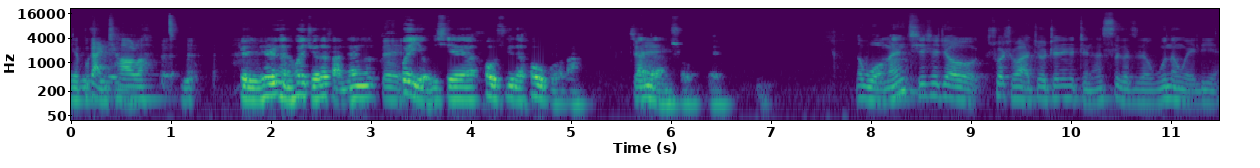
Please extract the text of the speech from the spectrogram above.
也不敢抄了。对，有些人可能会觉得，反正会有一些后续的后果吧。相对来说，对。那我们其实就说实话，就真是只能四个字：无能为力。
